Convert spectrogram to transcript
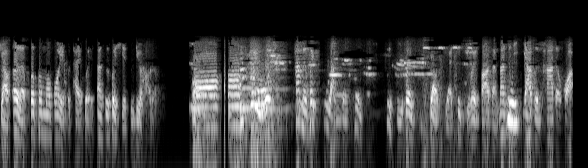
小二了 l e m o 也不太会，但是会写字就好了。哦哦，所以我他们会自然的会自己会比较起来，自己会发展。但是你压着他的话，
